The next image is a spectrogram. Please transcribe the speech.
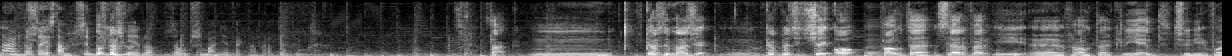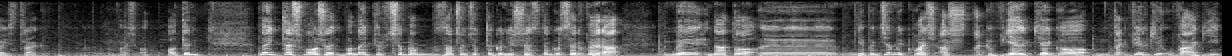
Tak, niż no to jest tam symbolicznie każdym- dla, za utrzymanie tak naprawdę. Tak. Mm, w każdym razie, mm, w każdym razie dzisiaj o VT serwer i e, VT klient, czyli voice track, e, właśnie o, o tym. No i też może, bo najpierw trzeba zacząć od tego nieszczęsnego serwera. My na to e, nie będziemy kłaść aż tak wielkiego, tak wielkiej uwagi,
